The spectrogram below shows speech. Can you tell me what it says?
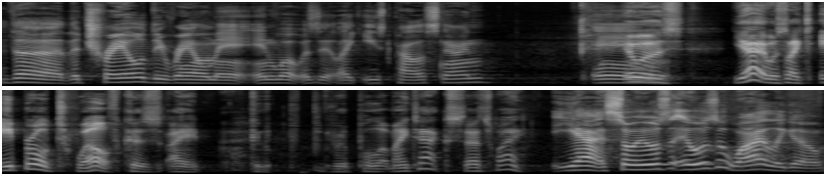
the the trail derailment in what was it like East Palestine? And it was. Yeah, it was like April 12th because I can pull up my text. That's why. Yeah, so it was it was a while ago.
